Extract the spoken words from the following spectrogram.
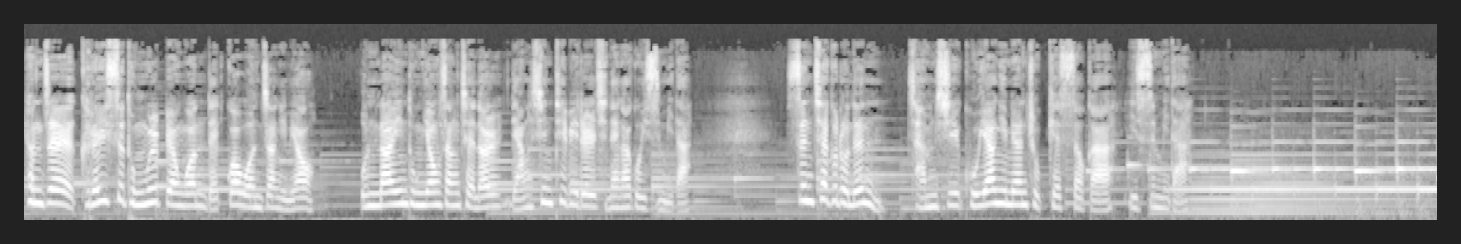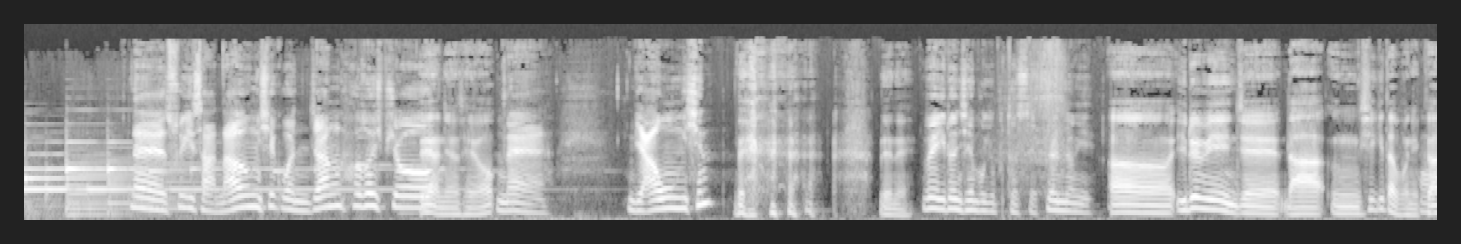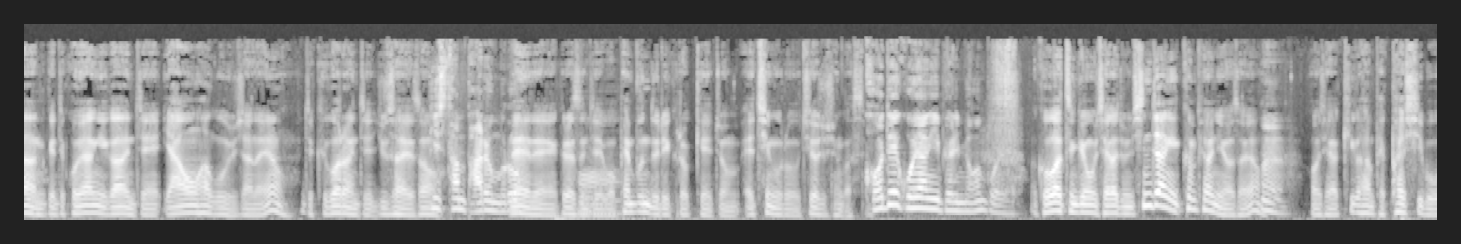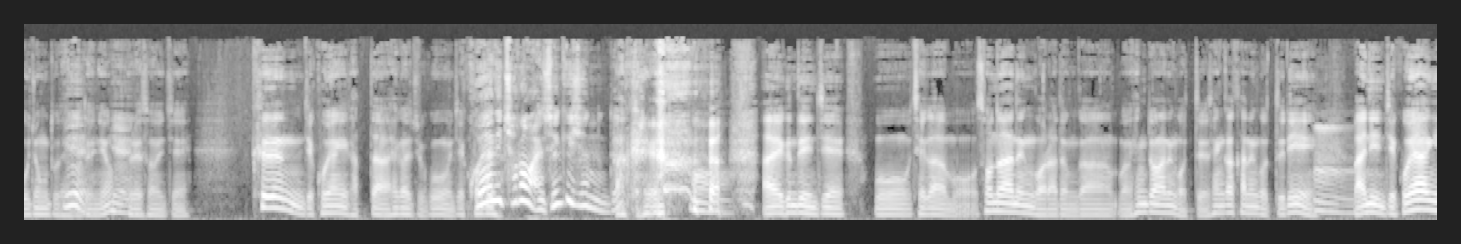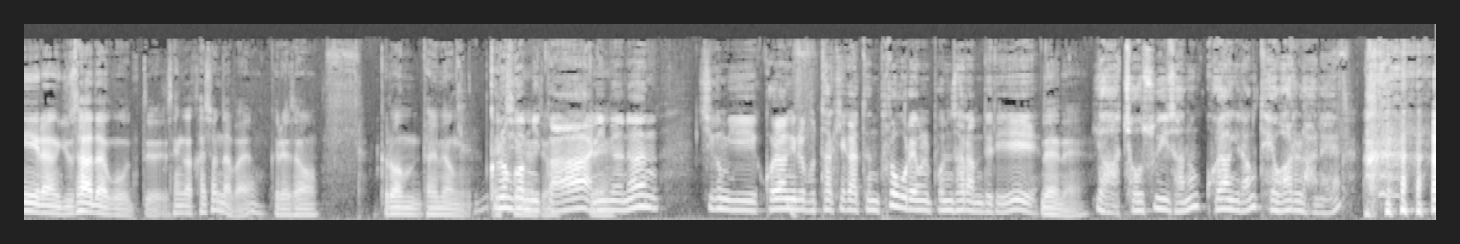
현재 그레이스 동물병원 내과 원장이며 온라인 동영상 채널 냥신TV를 진행하고 있습니다. 쓴 책으로는 잠시 고양이면 좋겠어가 있습니다. 네, 수의사 나응식 원장 어서 오십시오. 네, 안녕하세요. 네. 야옹신? 네. 네네. 왜 이런 제목이 붙었어요? 별명이? 어, 이름이 이제 나응식이다 보니까 어. 그 이제 고양이가 이제 야옹하고 유잖아요. 이제 그거랑 이제 유사해서 비슷한 발음으로? 네네. 그래서 이제 어. 뭐 팬분들이 그렇게 좀 애칭으로 지어주신 것 같습니다. 거대 고양이 별명은 뭐예요? 그거 같은 경우 제가 좀 신장이 큰 편이어서요. 네. 어, 제가 키가 한 185 정도 되거든요. 예, 예. 그래서 이제 큰 이제 고양이 같다 해가지고 이제 고양이처럼 안 생기셨는데? 아 그래요? 어. 아 근데 이제 뭐 제가 뭐 선호하는 거라던가 뭐 행동하는 것들 생각하는 것들이 음. 많이 이제 고양이랑 유사하다고들 생각하셨나 봐요. 그래서 그런 별명 그런 겁니까? 좀, 네. 아니면은 지금 이 고양이를 부탁해 같은 프로그램을 본 사람들이 네네. 야, 저 수의사는 고양이랑 대화를 하네.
